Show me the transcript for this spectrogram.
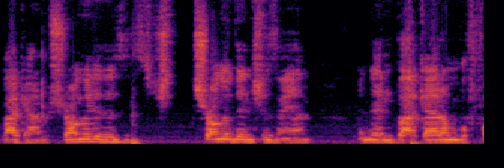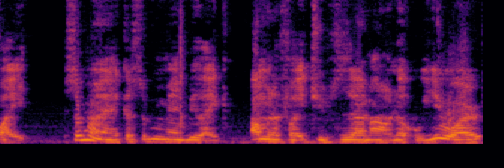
Black Adam stronger than stronger than Shazam, and then Black Adam will fight Superman because Superman be like, "I'm gonna fight you, Shazam. I don't know who you are."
